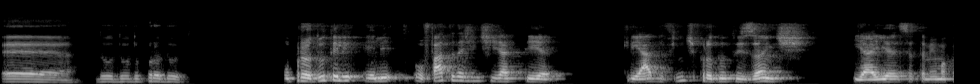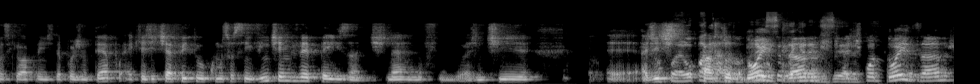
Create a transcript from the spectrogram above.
é, do, do, do, produto? O produto, ele, ele, o fato da gente já ter criado 20 produtos antes e aí, essa também é uma coisa que eu aprendi depois de um tempo, é que a gente tinha feito como se fossem 20 MVPs antes, né? No fundo. A gente. É, a gente Opa, passou caramba, dois anos. A gente ficou dois anos.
